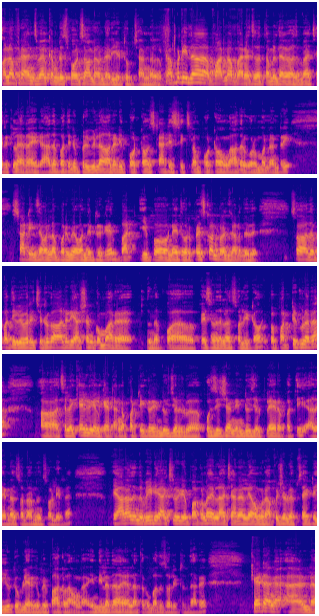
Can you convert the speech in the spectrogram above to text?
Hello friends welcome to sports allrounder YouTube channel kabaddi தான் Patna pirates Tamil Thalaivas match இருக்குல்ல right அதை பற்றின ப்ரிவியூலாம் ஆல்ரெடி போட்டோம் ஸ்டாட்டிஸ்டிக்ஸ்லாம் போட்டோம். உங்கள் ஆதரவுக்கு ரொம்ப நன்றி. ஸ்டார்டிங் செவன்லாம் பொறுமையாக வந்துட்டுருக்கு பட் இப்போ நேற்று ஒரு ப்ரெஸ் கான்ஃபரன்ஸ் நடந்தது. ஸோ அதை பற்றி விவரிச்சுட்ருக்கோம் ஆல்ரெடி அஷன் குமார் இந்த பேசுனதெல்லாம் சொல்லிட்டோம். இப்போ பர்டிகுலராக சில கேள்விகள் கேட்டாங்க. பர்டிகுலர் இண்டிவிஜுவல் பொசிஷன் இண்டிவிஜுவல் பிளேயரை பற்றி அதை என்ன சொன்னார்னு சொல்லிடுறேன். யாராவது இந்த வீடியோ ஆக்சுவல் வீடியோ பார்க்கணும் எல்லா சேனல்லையும் அவங்க அஃபிஷியல் வெப்சைட்டு யூடியூப்லேயே இருக்க. போய் பார்க்கலாம் அவங்க. ஹிந்தியில் தான் எல்லாத்துக்கும் பதில் சொல்லிட்டு இருந்தார். கேட்டாங்க. அண்ட்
